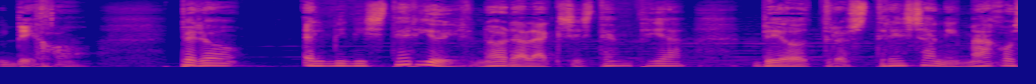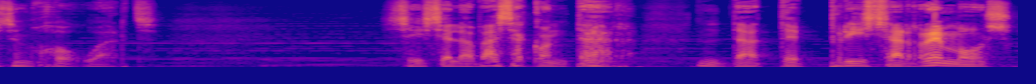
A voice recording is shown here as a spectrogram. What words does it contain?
dijo. Pero el ministerio ignora la existencia de otros tres animagos en Hogwarts. Si se lo vas a contar, date prisa, Remus,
